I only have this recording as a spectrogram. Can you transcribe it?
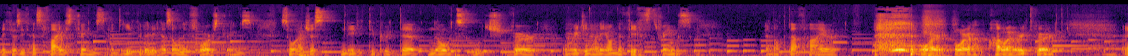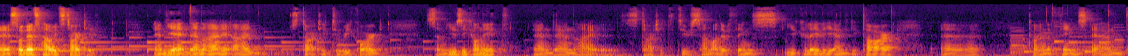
because it has five strings and the ukulele has only four strings. So I just needed to put the notes which were originally on the fifth strings an octave higher, or or however it worked. Uh, so that's how it started, and yeah, then I, I started to record some music on it, and then I started to do some other things, ukulele and guitar, uh, kind of things, and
